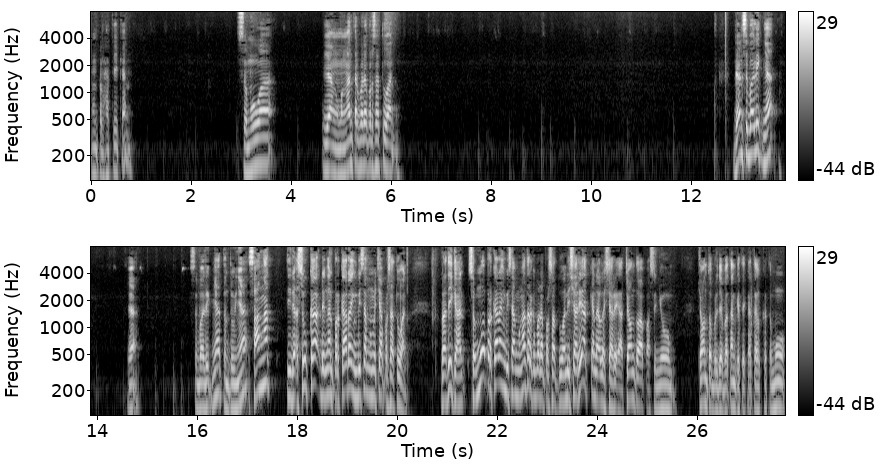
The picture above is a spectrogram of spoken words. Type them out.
Memperhatikan semua yang mengantar pada persatuan. Dan sebaliknya, ya, sebaliknya tentunya sangat tidak suka dengan perkara yang bisa memecah persatuan. Perhatikan, semua perkara yang bisa mengantar kepada persatuan disyariatkan oleh syariat. Contoh apa? Senyum. Contoh berjabatan ketika ketemu.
